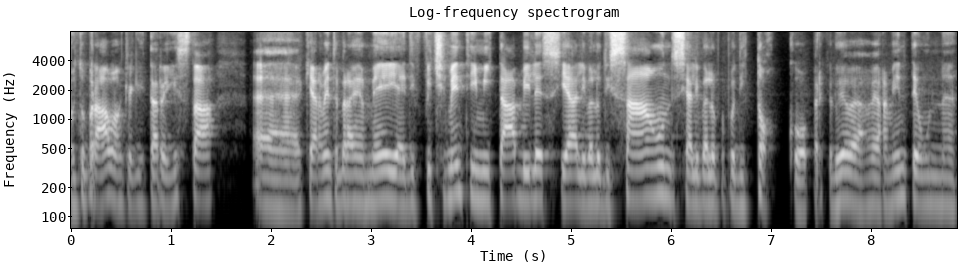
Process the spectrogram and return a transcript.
Molto bravo anche chitarrista. Eh, chiaramente Brian May è difficilmente imitabile sia a livello di sound sia a livello proprio di tocco, perché lui aveva veramente un,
